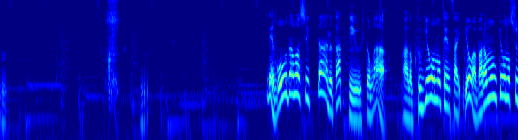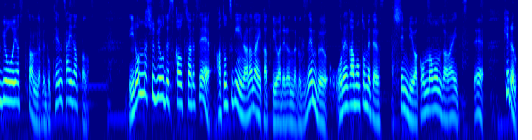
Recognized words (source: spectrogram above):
うんで、ゴーダマ・シッタールタっていう人が、あの、苦行の天才。要はバラモン教の修行をやってたんだけど、天才だったの。いろんな修行でスカウトされて、後継ぎにならないかって言われるんだけど、全部、俺が求めてる真理はこんなもんじゃないっつって、蹴るの。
